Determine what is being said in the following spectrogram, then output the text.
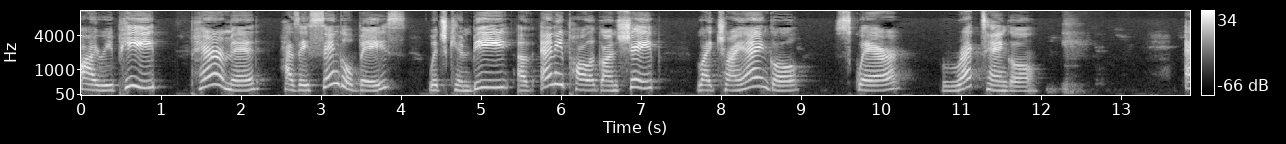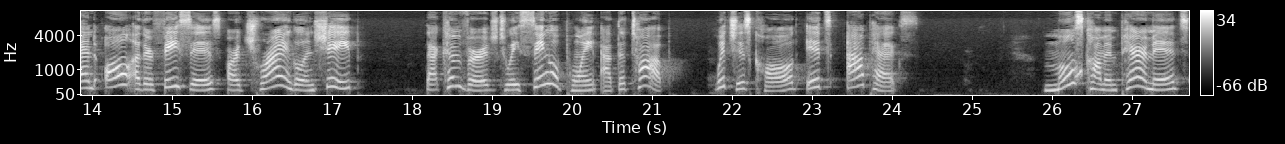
I repeat, pyramid has a single base, which can be of any polygon shape like triangle, square, rectangle. And all other faces are triangle in shape that converge to a single point at the top, which is called its apex. Most common pyramids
